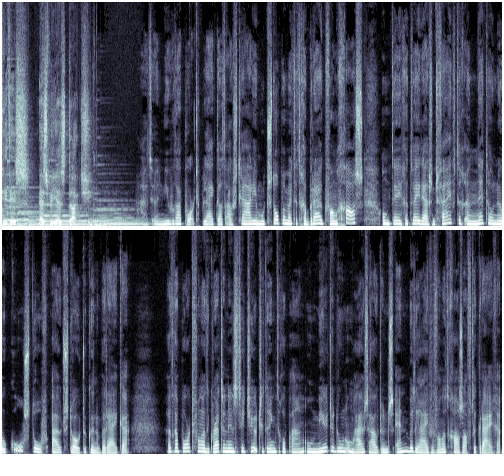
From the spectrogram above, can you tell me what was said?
Dit is SBS Dutch. Uit een nieuw rapport blijkt dat Australië moet stoppen met het gebruik van gas om tegen 2050 een netto nul koolstofuitstoot te kunnen bereiken. Het rapport van het Grattan Institute dringt erop aan om meer te doen om huishoudens en bedrijven van het gas af te krijgen.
